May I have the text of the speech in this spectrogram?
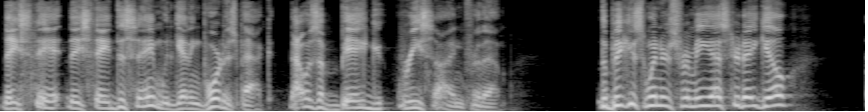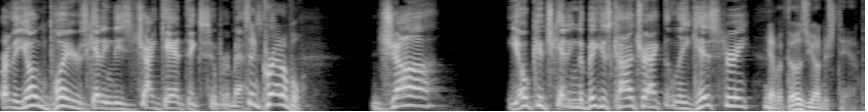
They stay they stayed the same with getting Portis back. That was a big re-sign for them. The biggest winners for me yesterday, Gill, are the young players getting these gigantic supermax. It's incredible. Ja, Jokic getting the biggest contract in league history. Yeah, but those you understand.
